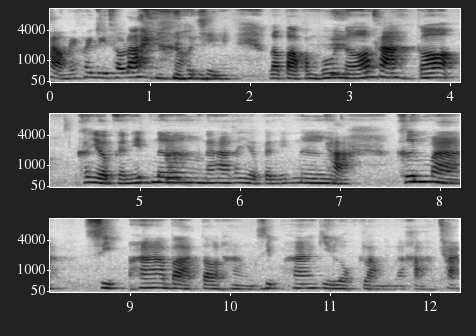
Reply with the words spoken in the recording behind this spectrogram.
ข่าวไม่ค่อยดีเท่าไหร่โอเค เราปรับคำพูดเนาะค่ะก็ขยับกันนิดนึงอ่านนะคะ ขยับกันนิดนึงค่ะขึ้นมา15บาทต่อถัง15กิโลกรัมนะคะค่ะ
